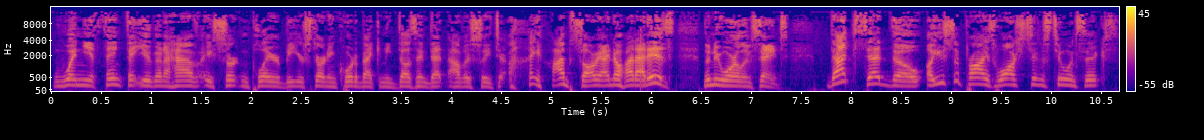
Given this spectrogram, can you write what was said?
when you think that you're going to have a certain player be your starting quarterback and he doesn't, that obviously, to, I, I'm sorry, I know how that is. The New Orleans Saints. That said, though, are you surprised Washington's two and six?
